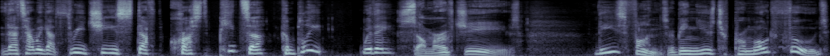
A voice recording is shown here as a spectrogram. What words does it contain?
That's how we got three cheese stuffed crust pizza complete with a summer of cheese. These funds are being used to promote foods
